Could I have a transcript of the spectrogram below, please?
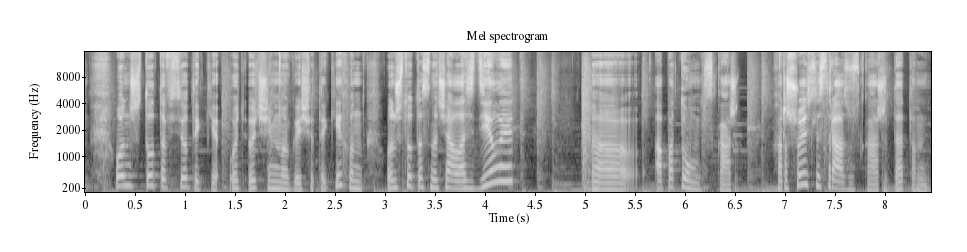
он что-то все-таки, очень много еще таких, он, он что-то сначала сделает, а потом скажет. Хорошо, если сразу скажет, да, там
